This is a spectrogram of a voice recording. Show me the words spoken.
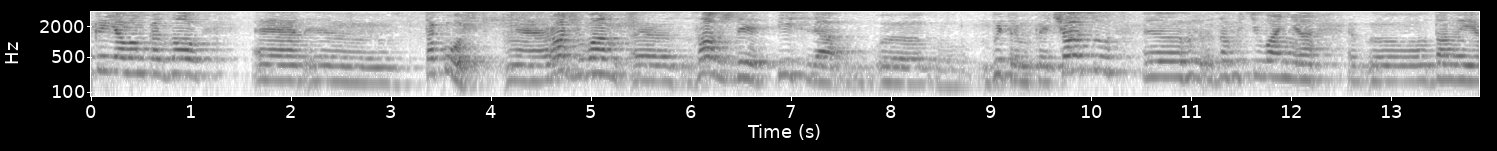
який я вам казав. Е, е, також е, раджу вам завжди після витримки часу загустювання даної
